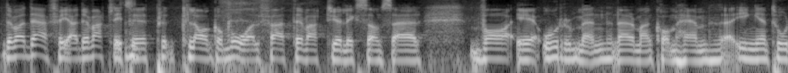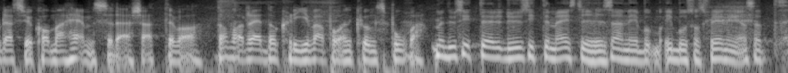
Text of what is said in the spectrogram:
Det var därför jag, det vart lite p- klagomål för att det vart ju liksom så här, vad är ormen när man kom hem? Ingen tordes ju komma hem så där så att det var, de var rädda att kliva på en kungsboa. Men du sitter, du sitter med i styrelsen i, bo, i bostadsföreningen så att...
